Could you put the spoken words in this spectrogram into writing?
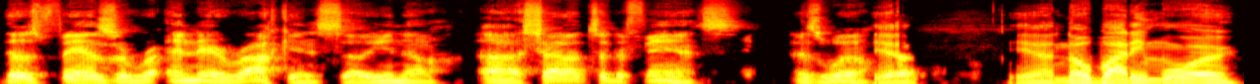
those fans are in there rocking so you know uh shout out to the fans as well Yeah. Yeah, nobody more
